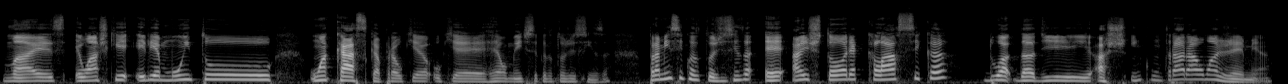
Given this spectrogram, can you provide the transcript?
Mas eu acho que ele é muito uma casca para o que é o que é realmente 50 Tons de Cinza. Para mim, 50 Tons de Cinza é a história clássica do, da, de ach- encontrar a alma gêmea,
